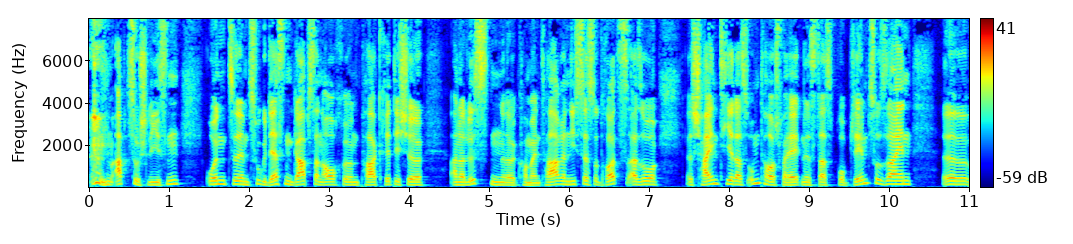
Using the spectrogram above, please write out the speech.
abzuschließen. Und äh, im Zuge dessen gab es dann auch ein paar kritische Analysten-Kommentare. Nichtsdestotrotz, also es scheint hier das Umtauschverhältnis das Problem zu sein. Äh,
